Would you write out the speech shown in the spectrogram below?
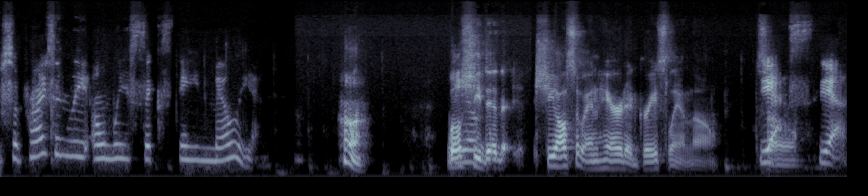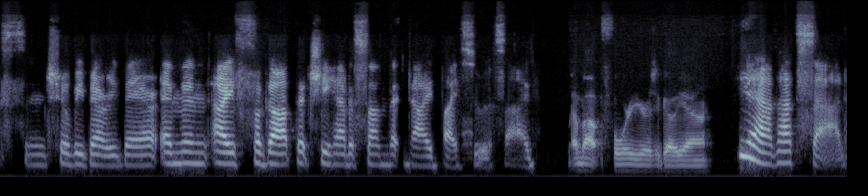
surprisingly only sixteen million. Huh. Well, Yeah. she did. She also inherited Graceland, though. So, Yes, yes, and she'll be buried there. And then I forgot that she had a son that died by suicide. about four years ago, yeah. Yeah, that's sad.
